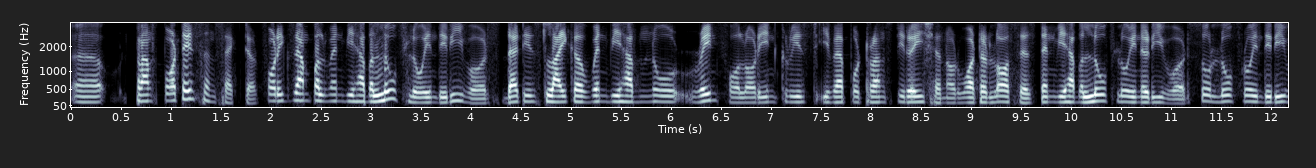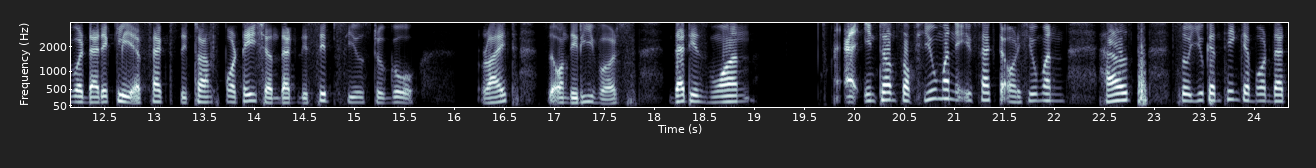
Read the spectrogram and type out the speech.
uh, transportation sector. For example when we have a low flow in the rivers that is like a, when we have no rainfall or increased evapotranspiration or water losses then we have a low flow in a river. So low flow in the river directly affects the transportation that the ships used to go right so on the rivers. That is one uh, in terms of human effect or human health so you can think about that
